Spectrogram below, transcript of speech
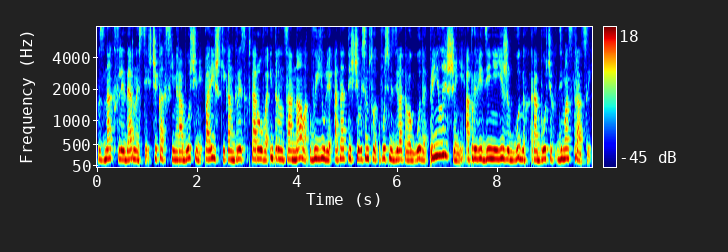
В знак солидарности с чикагскими рабочими Парижский конгресс Второго интернационала в июле 1889 года принял решение о проведении ежегодных рабочих демонстраций.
